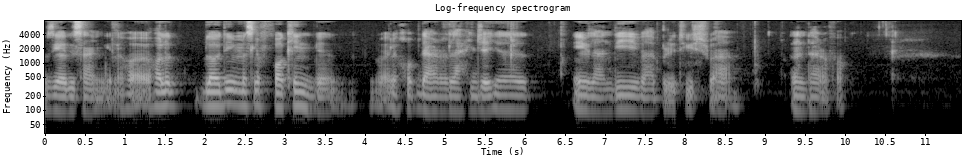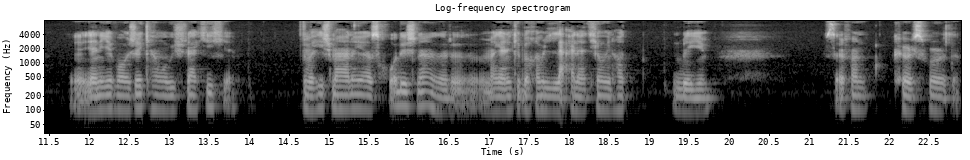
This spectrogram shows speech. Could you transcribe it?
زیادی سنگینه. حالا bloody مثل fucking ولی خب در لهجه ایرلندی و British و اون طرفا. یعنی یه واژه کم و بیش رکیکه و هیچ معنی از خودش نداره مگر اینکه بخوایم لعنتی و اینها بگیم. صرفا کرس ورد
